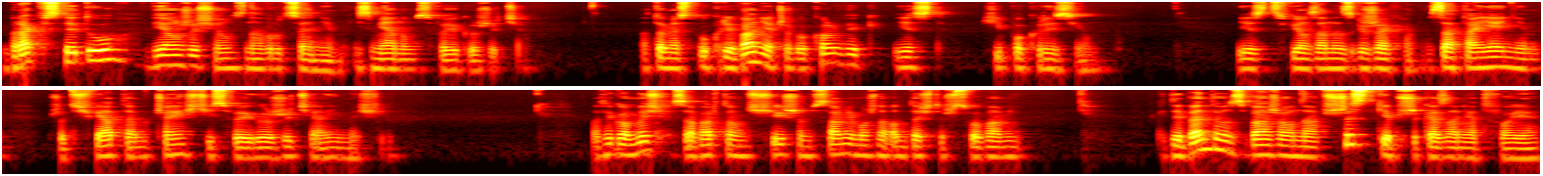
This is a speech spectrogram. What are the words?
Brak wstydu wiąże się z nawróceniem i zmianą swojego życia. Natomiast ukrywanie czegokolwiek jest hipokryzją jest związane z grzechem, zatajeniem przed światem części swojego życia i myśli. Dlatego myśl zawartą w dzisiejszym psalmie można oddać też słowami: Gdy będę zważał na wszystkie przykazania Twoje,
